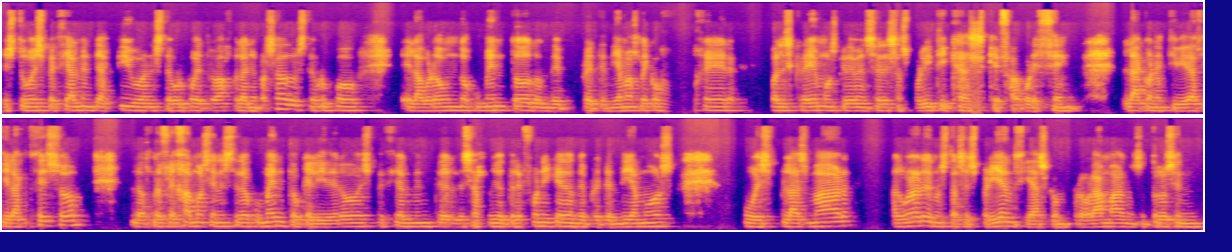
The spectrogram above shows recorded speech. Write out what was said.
estuvo especialmente activo en este grupo de trabajo el año pasado. Este grupo elaboró un documento donde pretendíamos recoger cuáles creemos que deben ser esas políticas que favorecen la conectividad y el acceso. Los reflejamos en este documento que lideró especialmente el desarrollo telefónico, donde pretendíamos pues, plasmar algunas de nuestras experiencias con programas. Nosotros en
